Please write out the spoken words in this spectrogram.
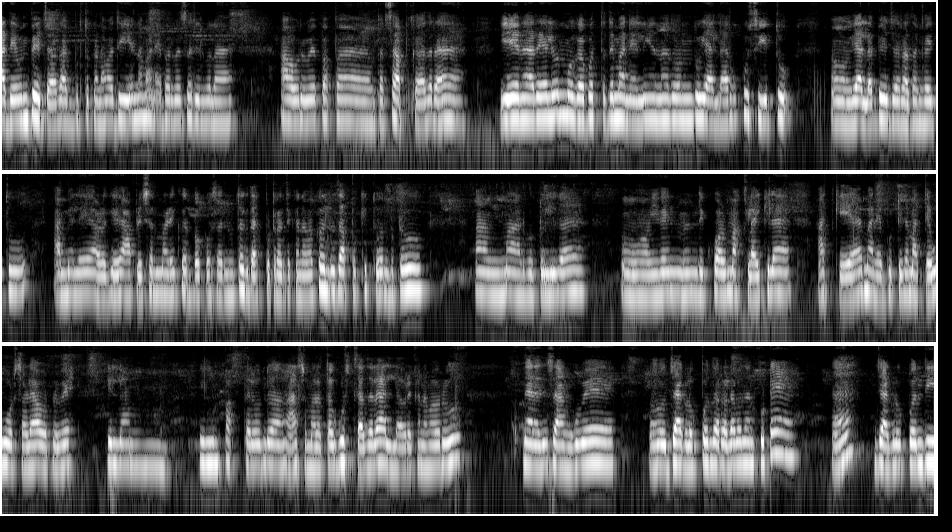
ಅದೇ ಒಂದು ಬೇಜಾರಾಗ್ಬಿಡ್ತು ಕಣವ ಅದೇನು ಮನೆ ಬರಬೇಕು ಸರಿ ಇಲ್ವಲ್ಲ ಅವ್ರೂ ಪಾಪ ಅಂತ ಸಪ್ಕಾದ್ರೆ? ಏನಾರೇ ಅಲ್ಲಿ ಒಂದು ಮಗ ಬರ್ತದೆ ಮನೇಲಿ ಅನ್ನೋದೊಂದು ಎಲ್ಲರೂ ಖುಷಿ ಇತ್ತು. ಎಲ್ಲ ಬೇಜಾರಾದಂಗಾಯ್ತು ಆಮೇಲೆ ಅವಳಿಗೆ ಆಪ್ರೇಷನ್ ಮಾಡಿ ಗರ್ಭಕೋಸನ್ನು ತೆಗ್ದಾಕ್ಬಿಟ್ರೆ ಅದಕ್ಕೆ ಕಣವ ಕಲ್ಲು ದಪ್ಪಕ್ಕಿತ್ತು ಅಂದ್ಬಿಟ್ಟು. ಹಂಗೆ ಮಾಡಿಬಿಟ್ಟು ಈಗ ಈಗ ಇನ್ನು ಮುಂದೆ ಕೊಳ್ ಮಕ್ಳಾಯ್ಕಿಲ್ಲ ಅದಕ್ಕೆ ಮನೆ ಬಿಟ್ಟಿದೆ, ಮತ್ತೆ ಓಡಿಸೋಳೆ ಅವ್ರವೇ ಇಲ್ಲ ಇಲ್ಲಿ ಪಕ್ಕದಲ್ಲಿ ಒಂದು ಹಸು ಮರ ಗುಡ್ಸ್ಲಾದಲ್ಲ ಅಲ್ಲ ಅವ್ರೆ ಕಣವರು. ನಾನು ದಿವಸ ಹಂಗುವೆ ಜಗಳಕ್ಕೆ ಬಂದಾರಲ್ಲ ಬಂದು ಅನ್ಕುಟ್ಟೆ ಹಾಂ ಜಗಳಕ್ಕೆ ಬಂದು,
